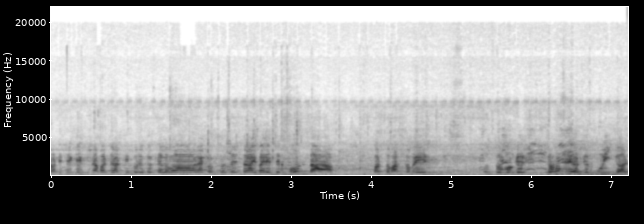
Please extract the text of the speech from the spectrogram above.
রনি থেকে এক নাম্বার জার্সি খেলোয়াড় এখন প্রচেষ্টায় বাইরেছেন মোন্না বর্তমান সময়ের উত্তরবঙ্গের জনপ্রিয় একজন উইঙ্গার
